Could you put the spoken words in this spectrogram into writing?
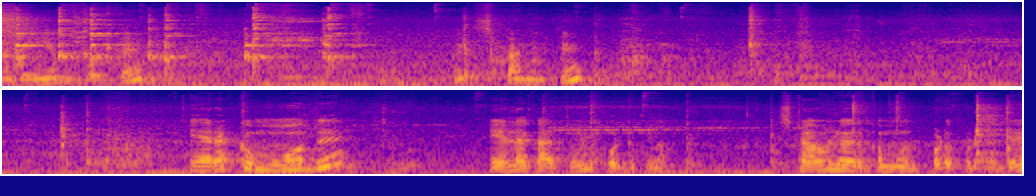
அதையும் போட்டு மிக்ஸ் பண்ணிவிட்டு இறக்கும் போது ஏலக்காய் தூள் போட்டுக்கலாம். ஸ்டவ்வில் இருக்கும் போது போடக்கூடாது.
